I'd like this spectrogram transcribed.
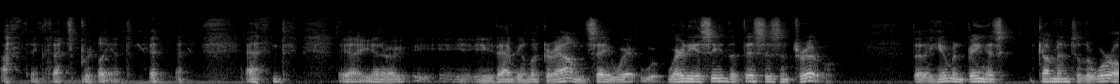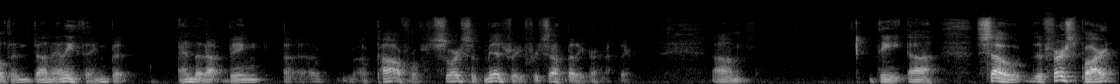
I think that's brilliant. and, you know, he'd have you look around and say, where, where do you see that this isn't true? That a human being has come into the world and done anything but ended up being a, a powerful source of misery for somebody or another. Um, the, uh, so the first part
